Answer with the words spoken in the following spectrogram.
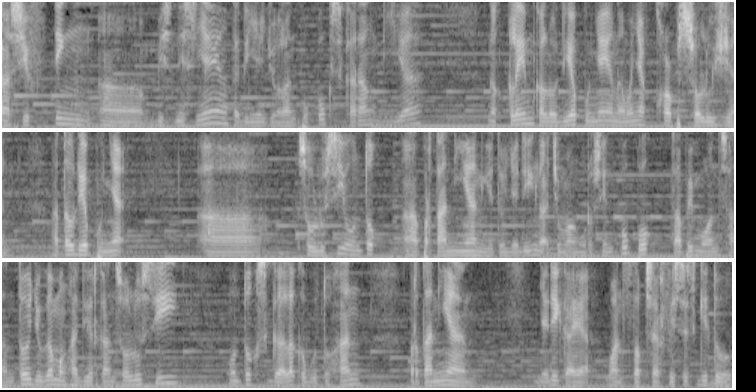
uh, shifting uh, bisnisnya yang tadinya jualan pupuk sekarang dia ngeklaim kalau dia punya yang namanya corp solution atau dia punya uh, solusi untuk uh, pertanian gitu. Jadi nggak cuma ngurusin pupuk, tapi Monsanto juga menghadirkan solusi untuk segala kebutuhan pertanian. Jadi kayak one stop services gitu.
